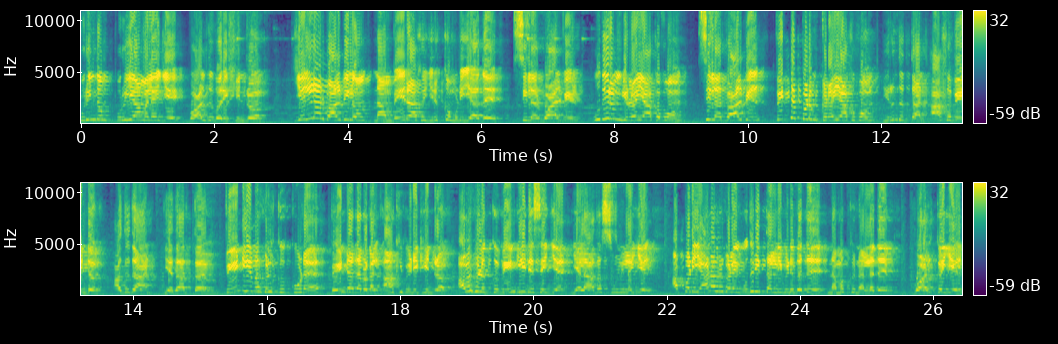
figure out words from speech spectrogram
புரிந்தும் புரியாமலேயே வாழ்ந்து வருகின்றோம். எல்லார் வாழ்விலும் நாம் வேறாக இருக்க முடியாது. சிலர் வாழ்வில் உதிரும் இழையாகவும் சிலர் வாழ்வில் வெட்டப்படும் கிளையாகவும் இருந்துதான் ஆக வேண்டும். அதுதான் யதார்த்தம். வேண்டியவர்களுக்கு கூட வேண்டாதவர்கள் ஆகிவிடுகின்றோம். அவர்களுக்கு வேண்டியதை செய்ய இயலாத சூழ்நிலையில் அப்படியானவர்களை உதிரி தள்ளி விடுவது நமக்கு நல்லது. வாழ்க்கையில்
